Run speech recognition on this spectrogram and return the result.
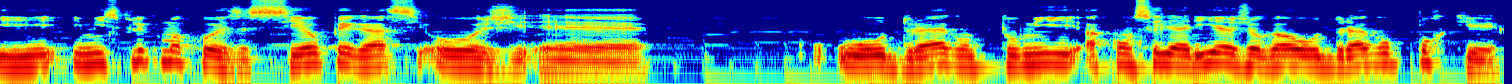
E, e, me explica uma coisa: se eu pegasse hoje é, o Old Dragon, tu me aconselharia a jogar o Old Dragon por quê?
